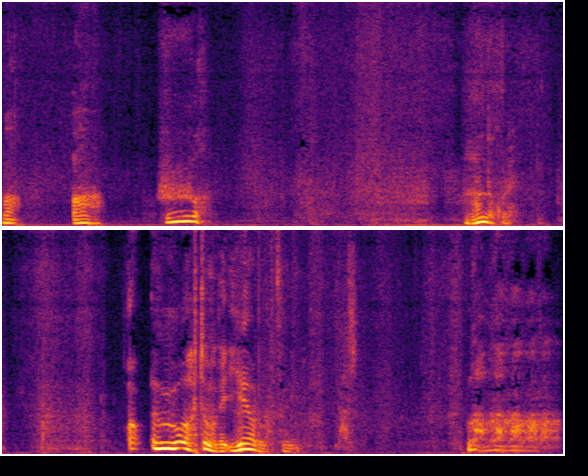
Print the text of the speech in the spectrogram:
うわ、あうわ。なんだこれ。あ、うわ、ちょっと待って、家あるわ、普通に。うわうわうわうわうわ。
